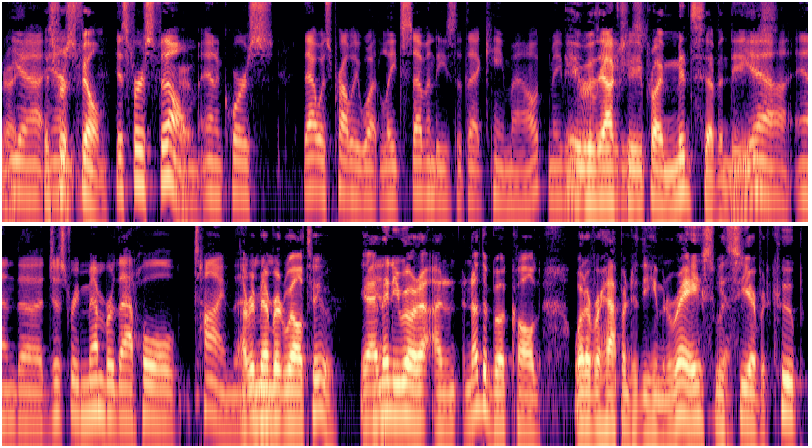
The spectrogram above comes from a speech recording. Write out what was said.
right. Yeah, His first film. His first film, and of course that was probably what late seventies that that came out. Maybe It was actually 80s. probably mid 70s. yeah, and uh, just remember that whole time. I remember it well too. Yeah, and then he wrote a, an, another book called "Whatever Happened to the Human Race" with C. Everett Koop,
